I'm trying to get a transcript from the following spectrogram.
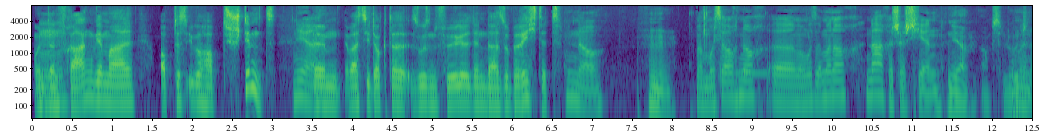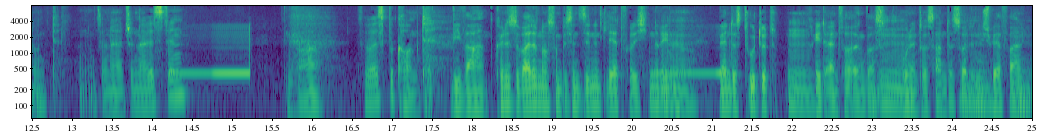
Und dann Mhm. fragen wir mal, ob das überhaupt stimmt, Ja. ähm, was die Dr. Susan Vögel denn da so berichtet. Genau. Hm. Man muss auch noch, äh, man muss immer noch nachrecherchieren. Ja, absolut. Wenn man und, wenn so eine Journalistin Wie war? sowas bekommt. Wie war? Könntest du weiter noch so ein bisschen sinnentleert vor dich hinreden? Ja. Während das tutet, Mhm. red einfach irgendwas Mhm. Uninteressantes, sollte nicht schwerfallen.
